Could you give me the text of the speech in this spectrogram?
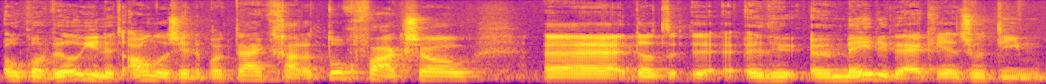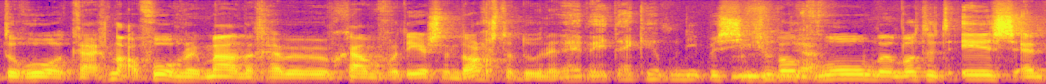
ook al wil je het anders in de praktijk, gaat het toch vaak zo uh, dat een, een, medewerker in zo'n team te horen krijgt: Nou, volgende maandag hebben we, gaan we voor het eerst een dagstart doen. En hij weet eigenlijk helemaal niet precies waarom en wat het is. En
